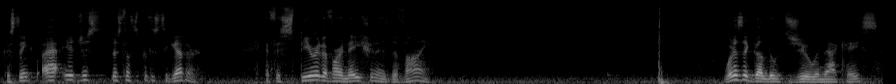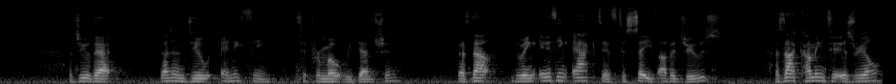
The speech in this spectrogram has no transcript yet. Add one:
Because think, uh, just, just let's put this together. If the spirit of our nation is divine, what is a Galut Jew in that case? A Jew that doesn't do anything to promote redemption, that's not doing anything active to save other Jews, that's not coming to Israel,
